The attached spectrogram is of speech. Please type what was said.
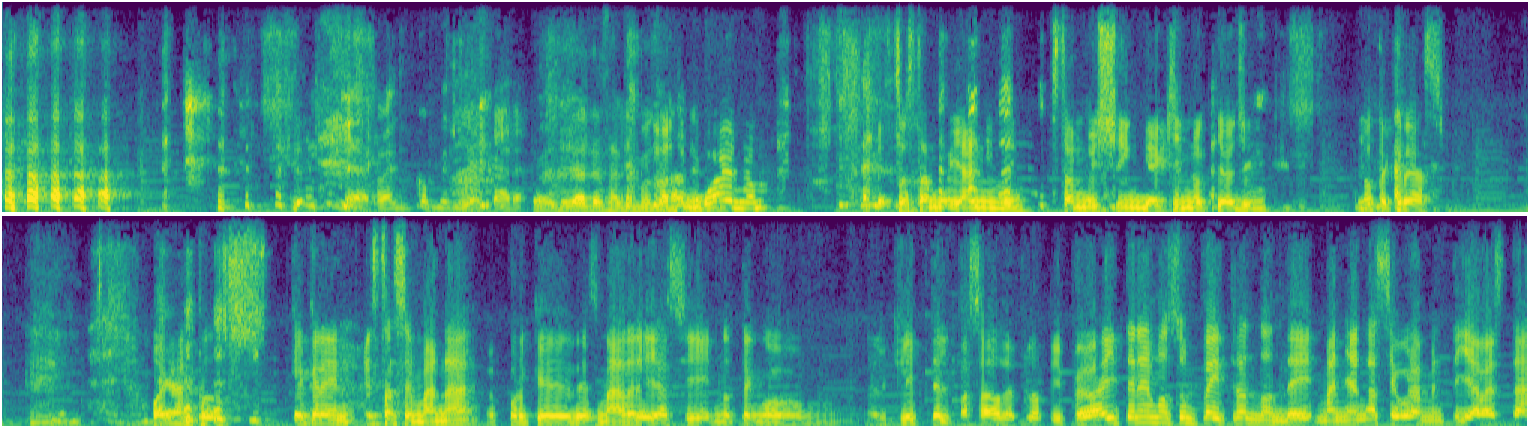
Le arrancó media cara. Bueno, ya le salimos del. Bueno, esto está muy anime. Está muy Shingeki no Kyojin. No te creas. Oigan, pues, ¿qué creen? Esta semana, porque desmadre y así, no tengo el clip del pasado de Floppy, pero ahí tenemos un Patreon donde mañana seguramente ya va a estar,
